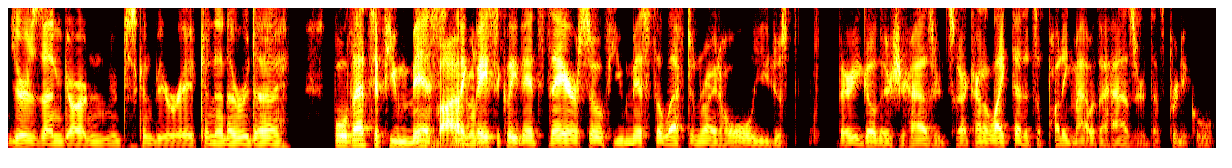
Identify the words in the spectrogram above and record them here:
Your Zen garden. You're just gonna be raking it every day. Well, that's if you miss. Like basically, it's there. So if you miss the left and right hole, you just there you go. There's your hazard. So I kind of like that it's a putting mat with a hazard. That's pretty cool.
